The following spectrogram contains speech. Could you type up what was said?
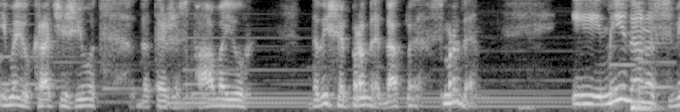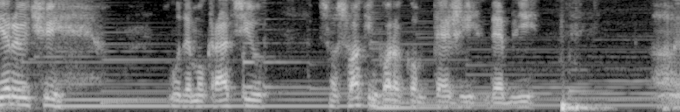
imaju kraći život, da teže spavaju, da više prde, dakle smrde. I mi danas, vjerujući u demokraciju smo svakim korakom teži, deblji, a,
